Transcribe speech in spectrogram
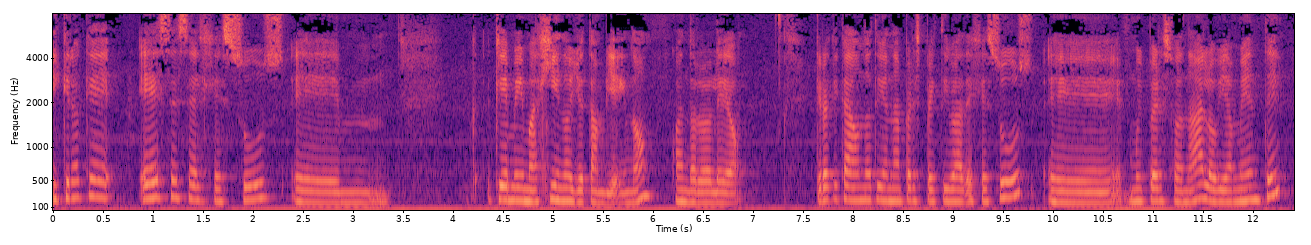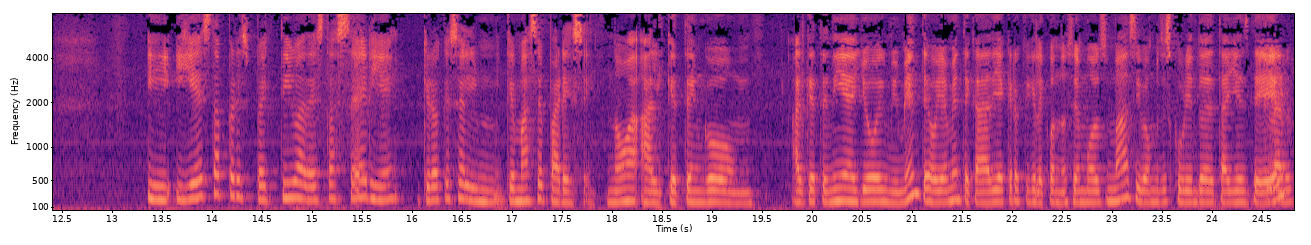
Y creo que ese es el Jesús eh, que me imagino yo también, ¿no? Cuando lo leo. Creo que cada uno tiene una perspectiva de Jesús, eh, muy personal, obviamente. Y, y esta perspectiva de esta serie creo que es el que más se parece, ¿no? Al que tengo, al que tenía yo en mi mente. Obviamente, cada día creo que le conocemos más y vamos descubriendo detalles de Claro. él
